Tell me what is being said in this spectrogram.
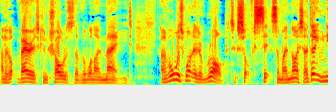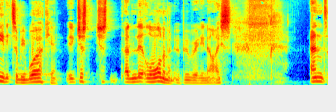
And I've got various controllers stuff, the one I made. And I've always wanted a Rob to sort of sit somewhere nice. I don't even need it to be working. It just just a little ornament would be really nice. And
